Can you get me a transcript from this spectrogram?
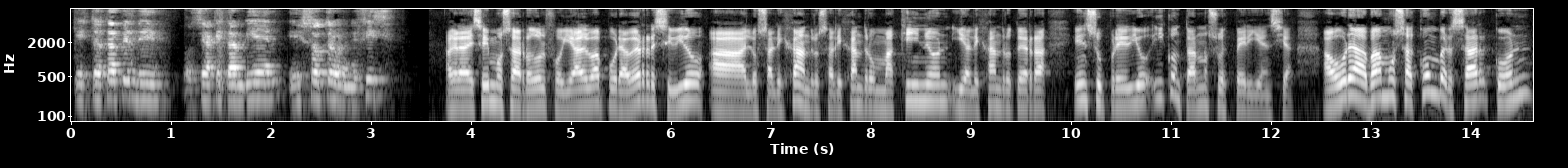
Esto está pendiente, o sea que también es otro beneficio. Agradecemos a Rodolfo y Alba por haber recibido a los Alejandros, Alejandro McKinnon y Alejandro Terra en su predio y contarnos su experiencia. Ahora vamos a conversar con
